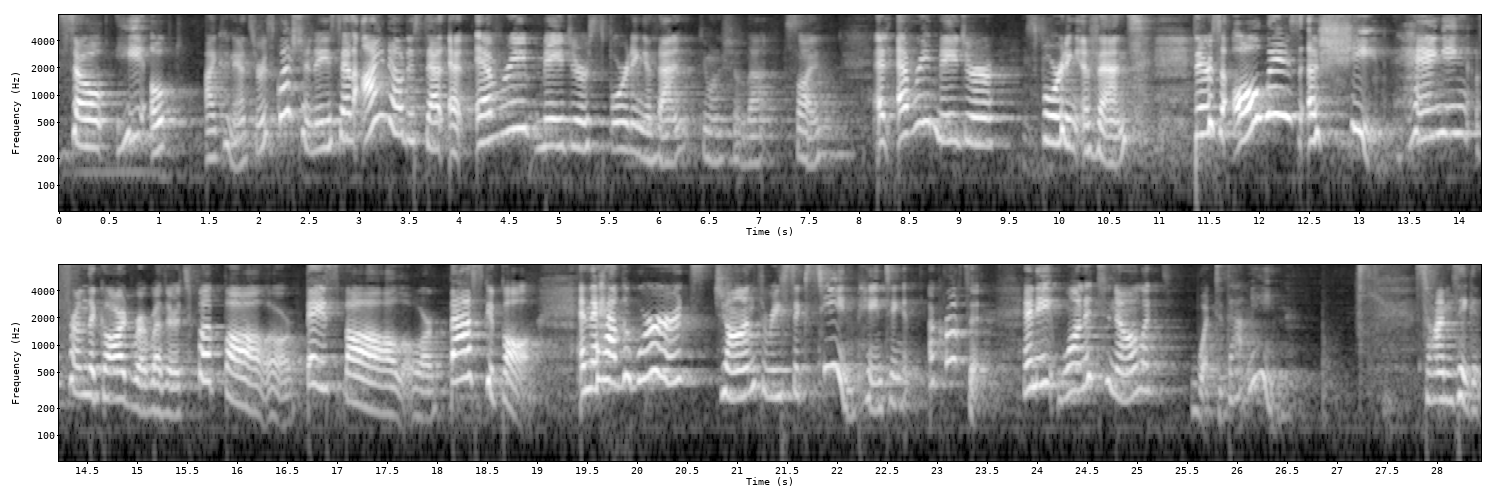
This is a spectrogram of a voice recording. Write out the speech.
So he, oh, I could answer his question. And he said, I noticed that at every major sporting event, do you want to show that slide? At every major sporting event, there's always a sheet hanging from the guardrail, whether it's football or baseball or basketball. And they have the words John 3:16 painting across it. And he wanted to know like what did that mean? So I'm thinking,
